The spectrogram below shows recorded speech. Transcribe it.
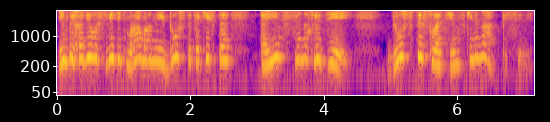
им приходилось видеть мраморные бюсты каких-то таинственных людей, бюсты с латинскими надписями.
